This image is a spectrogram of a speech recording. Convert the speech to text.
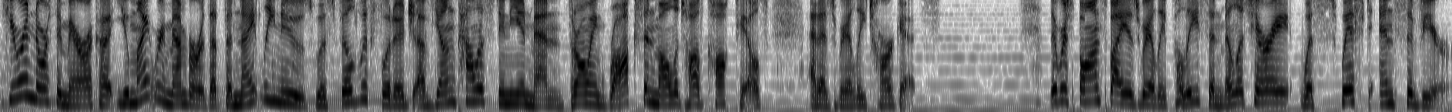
Here in North America, you might remember that the nightly news was filled with footage of young Palestinian men throwing rocks and Molotov cocktails at Israeli targets. The response by Israeli police and military was swift and severe.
